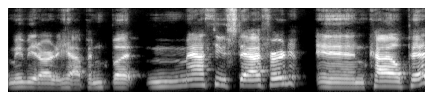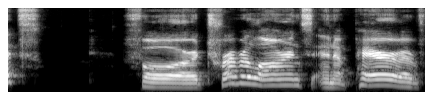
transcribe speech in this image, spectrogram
maybe it already happened, but Matthew Stafford and Kyle Pitts for Trevor Lawrence and a pair of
